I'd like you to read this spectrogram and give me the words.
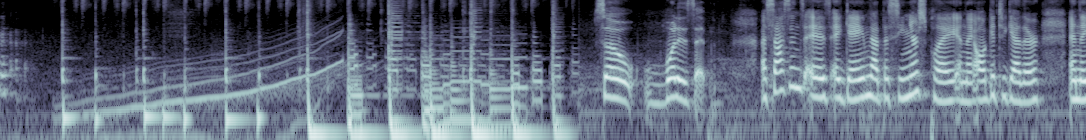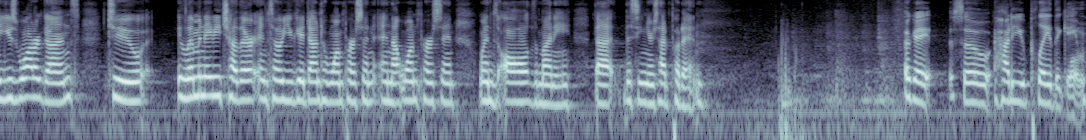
So, what is it? Assassins is a game that the seniors play and they all get together and they use water guns to eliminate each other until you get down to one person and that one person wins all the money that the seniors had put in. Okay, so how do you play the game?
